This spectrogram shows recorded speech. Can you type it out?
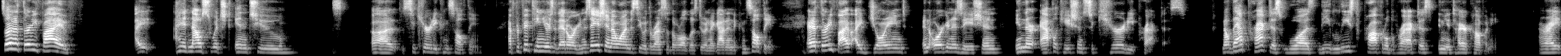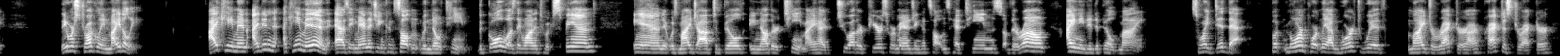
So at 35, I I had now switched into uh, security consulting. After 15 years at that organization, I wanted to see what the rest of the world was doing. I got into consulting. And at 35, I joined an organization in their application security practice. Now, that practice was the least profitable practice in the entire company. All right. They were struggling mightily. I came in, I didn't, I came in as a managing consultant with no team. The goal was they wanted to expand and it was my job to build another team. I had two other peers who were managing consultants, had teams of their own. I needed to build mine. So I did that. But more importantly, I worked with my director, our practice director.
